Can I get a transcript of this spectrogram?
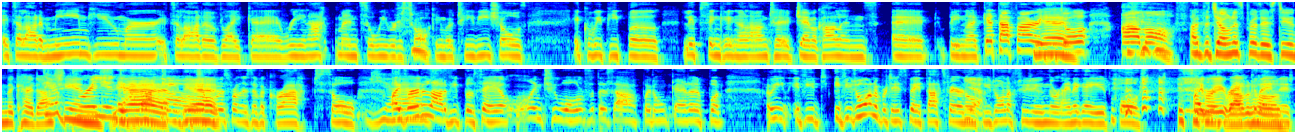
It's a lot of meme humor. It's a lot of like uh, reenactment. So we were just talking about TV shows. It could be people lip syncing along to Gemma Collins, uh, being like, "Get that far, Yeah. a door, I'm off." Oh, the Jonas Brothers doing the Kardashians. brilliant at Yeah, Exactly. The yeah. Jonas Brothers have a cracked. So I've heard a lot of people say, "Oh, I'm too old for this app. I don't get it." But I mean, if you if you don't want to participate, that's fair enough. Yeah. You don't have to be doing the renegade. But It's a I would great rabbit hole. It.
